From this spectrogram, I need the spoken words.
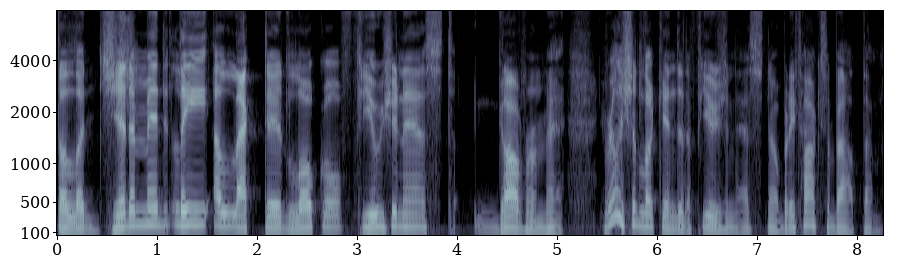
the legitimately elected local fusionist government. You really should look into the fusionists. Nobody talks about them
